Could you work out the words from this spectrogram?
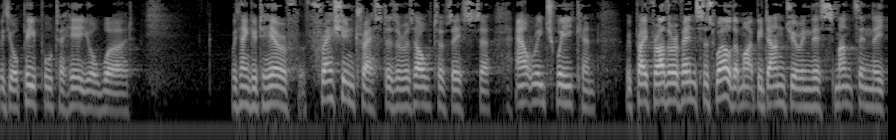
with your people to hear your word. We thank you to hear of fresh interest as a result of this uh, outreach week and we pray for other events as well that might be done during this month in the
